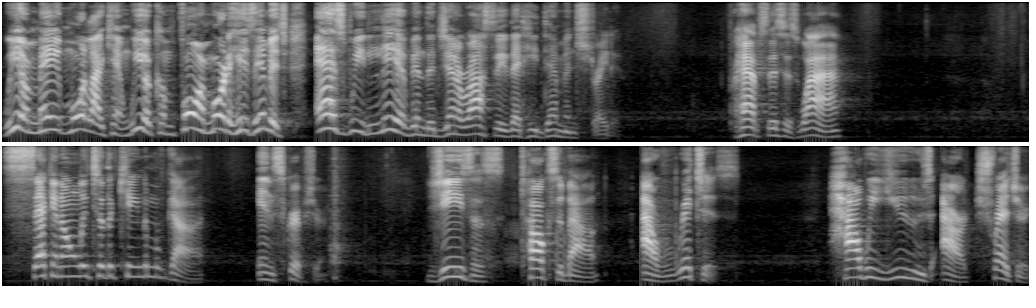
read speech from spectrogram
We are made more like him. We are conformed more to his image as we live in the generosity that he demonstrated. Perhaps this is why second only to the kingdom of God in Scripture. Jesus talks about our riches, how we use our treasure.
